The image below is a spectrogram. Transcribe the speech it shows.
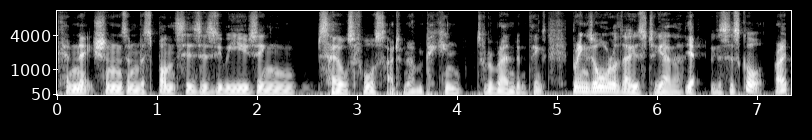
connections and responses as you were using Salesforce. I don't know, I'm picking sort of random things. It brings all of those together. Yeah. Because a score, right?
